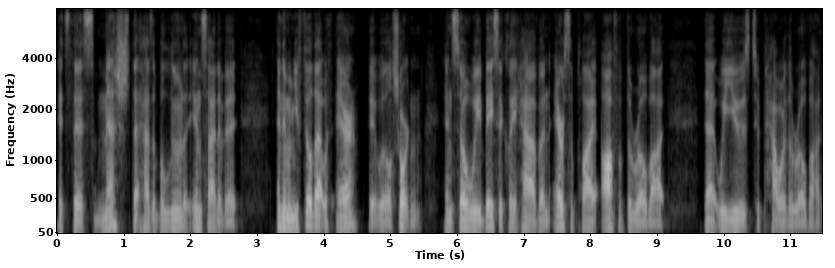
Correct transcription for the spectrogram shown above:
it's this mesh that has a balloon inside of it. And then when you fill that with air, it will shorten. And so we basically have an air supply off of the robot that we use to power the robot.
